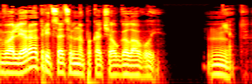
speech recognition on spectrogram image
Валера отрицательно покачал головой. Нет.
